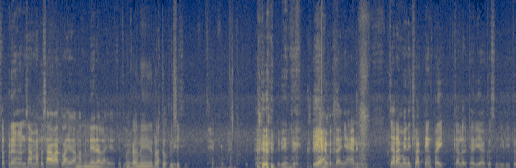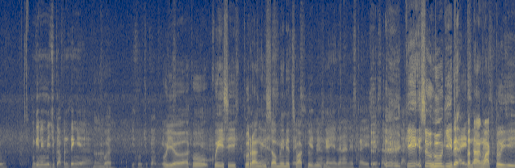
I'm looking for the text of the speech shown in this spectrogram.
seberangan sama pesawat lah ya sama Mm-mm. bendera lah ya. Jadi ya, Makanya rada rada berisik. Jadi untuk iya pertanyaan cara manage waktu yang baik kalau dari aku sendiri tuh mungkin ini juga penting ya Heeh. buat Igu juga mungkin Oh iya, aku Iya. kui sih kurang Oke, iso manage waktu kuwi sih. kayak tenan wis kayak saya sampai Ki suhu ki Dek, tentang waktu iki.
